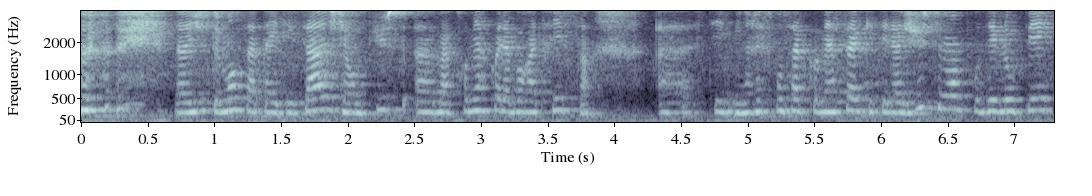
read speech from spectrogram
euh, Justement, ça n'a pas été ça. J'ai en plus euh, ma première collaboratrice, euh, c'était une responsable commerciale qui était là justement pour développer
